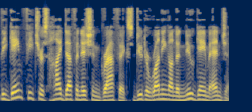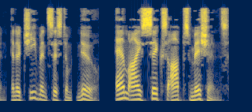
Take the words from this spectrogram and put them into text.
The game features high-definition graphics due to running on a new game engine, an achievement system, new MI6 Ops missions,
